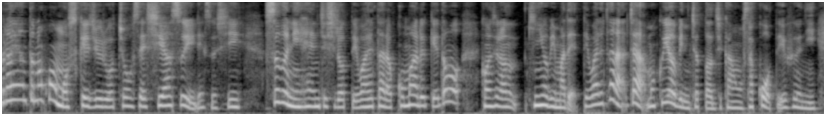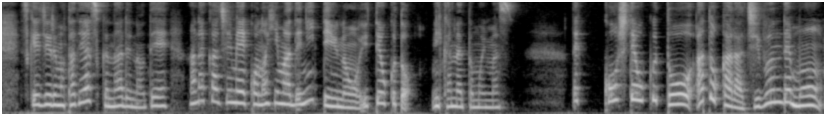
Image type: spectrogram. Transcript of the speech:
クライアントの方もスケジュールを調整しやすいですし、すぐに返事しろって言われたら困るけど、今週の金曜日までって言われたら、じゃあ木曜日にちょっと時間を割こうっていう風に、スケジュールも立てやすくなるので、あらかじめこの日までにっていうのを言っておくといいかなと思います。で、こうしておくと、後から自分でも、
